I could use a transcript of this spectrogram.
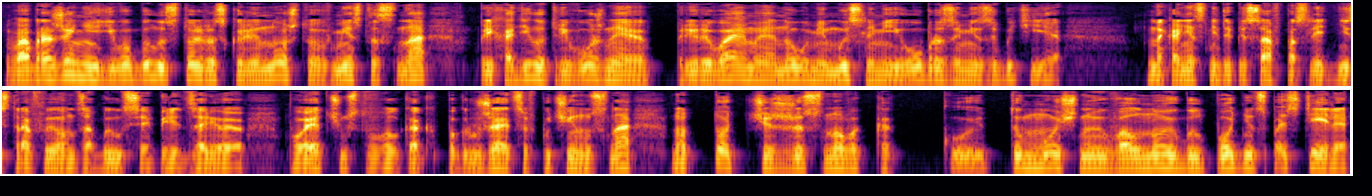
Воображение его было столь раскалено, что вместо сна приходило тревожное, прерываемое новыми мыслями и образами забытие — Наконец, не дописав последней строфы, он забылся перед зарею. Поэт чувствовал, как погружается в пучину сна, но тотчас же снова какую-то мощную волною был поднят с постели.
